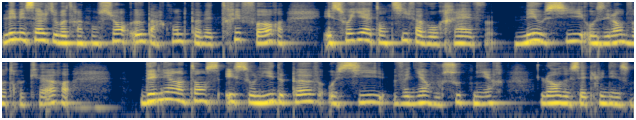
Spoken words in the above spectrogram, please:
les messages de votre inconscient, eux, par contre, peuvent être très forts et soyez attentifs à vos rêves, mais aussi aux élans de votre cœur. Des liens intenses et solides peuvent aussi venir vous soutenir lors de cette lunaison.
